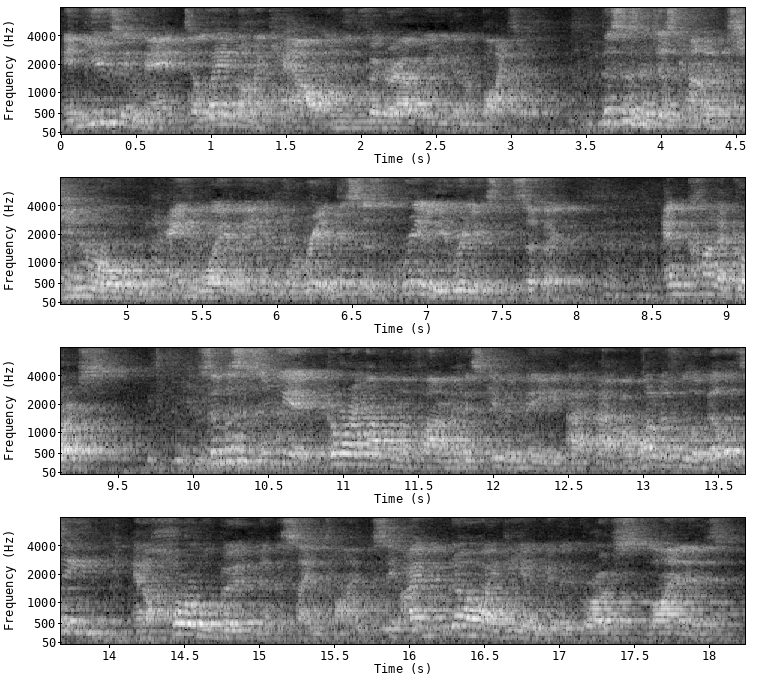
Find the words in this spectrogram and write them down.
And using that to land on a cow and then figure out where you're going to bite it. This isn't just kind of general hand wavy infrared. This is really, really specific and kind of gross. So this is where growing up on the farm has given me a, a, a, wonderful ability and a horrible burden at the same time. See, I have no idea where the gross line is,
